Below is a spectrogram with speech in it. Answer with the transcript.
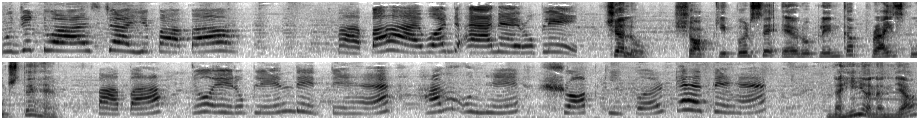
मुझे टॉयज चाहिए पापा। पापा आई वांट एन एरोप्लेन चलो शॉपकीपर से एरोप्लेन का प्राइस पूछते हैं। पापा जो एरोप्लेन देते हैं हम उन्हें शॉपकीपर कहते हैं। नहीं अनन्या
